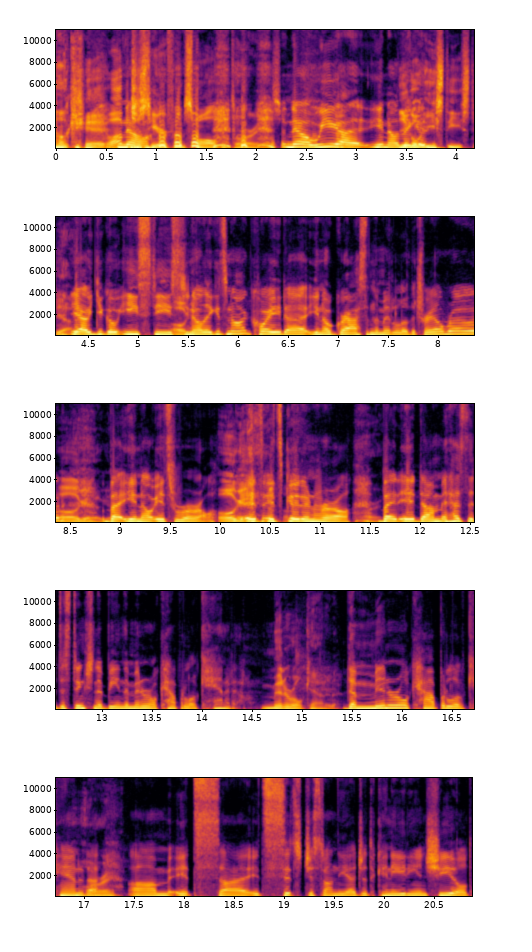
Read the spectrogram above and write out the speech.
no. Okay. Well, I'm No. just here from small Victoria. So. No, we uh, you know You they go get- east east, yeah. Yeah, you go east east. Okay. You know, like it's not quite uh, you know grass in the middle of the trail road. Okay, okay. But you know, it's rural. Okay. It's it's good and rural. right. But it um it has the distinction of being the mineral capital of Canada. Mineral Canada. The mineral capital of Canada. All right. Um, it's uh, it sits just on the edge of the Canadian Shield,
